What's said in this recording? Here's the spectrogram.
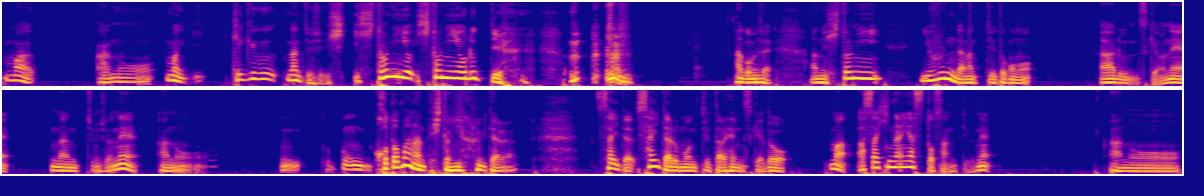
まあ、あの、まあ、結局、なんていうんでしょう、人によ、人によるっていうあ、ごめんなさい。あの、人によるんだなっていうとこもあるんですけどね。なんていうんでしょうね。あの、言葉なんて人によるみたいな、最た最たるもんって言ったら変ですけど、まあ、朝比奈康人さんっていうね、あの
